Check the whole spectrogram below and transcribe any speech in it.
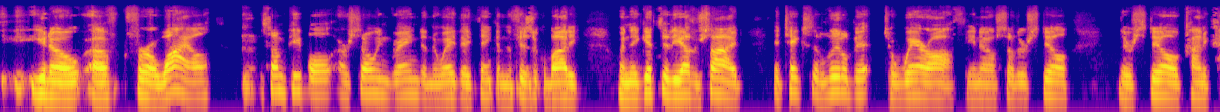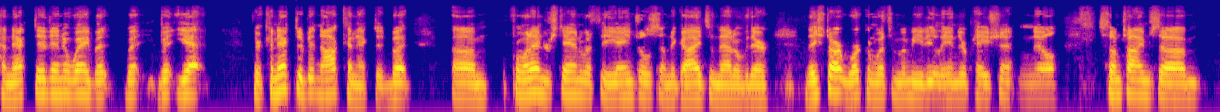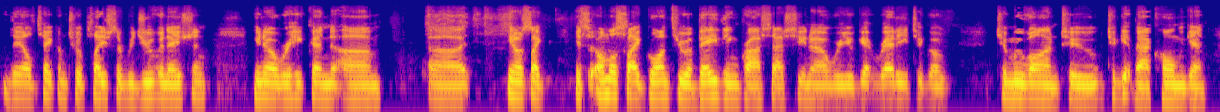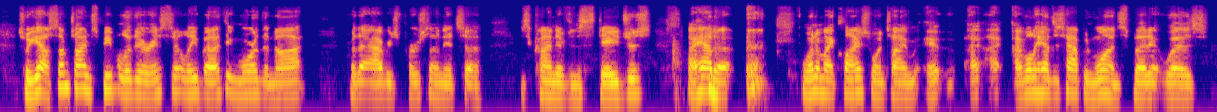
you know, uh, for a while, some people are so ingrained in the way they think in the physical body when they get to the other side it takes a little bit to wear off you know so they're still they're still kind of connected in a way but but but yet they're connected but not connected. But um, from what i understand with the angels and the guides and that over there they start working with them immediately and they're patient and they'll sometimes um, they'll take them to a place of rejuvenation you know where he can um, uh, you know it's like it's almost like going through a bathing process, you know, where you get ready to go to move on to to get back home again. So yeah, sometimes people are there instantly, but I think more than not for the average person, it's a it's kind of in stages. I had a one of my clients one time. It, I, I I've only had this happen once, but it was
